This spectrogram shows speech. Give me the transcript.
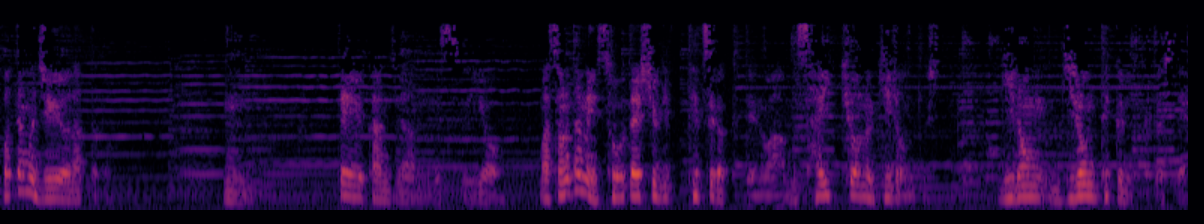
とても重要だったと。うん。っていう感じなんですよ。まあそのために相対主義哲学っていうのはもう最強の議論として、議論、議論テクニックとして、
